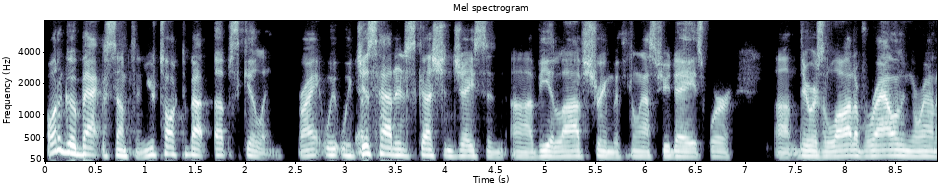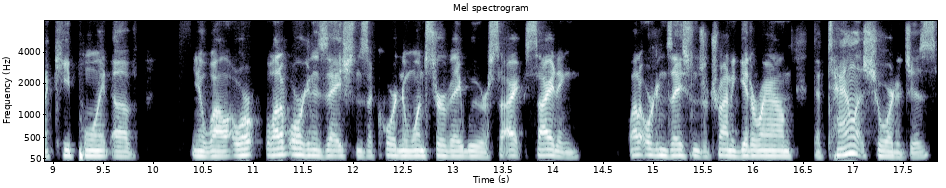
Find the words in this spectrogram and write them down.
I want to go back to something you talked about upskilling, right? We we yep. just had a discussion, Jason, uh, via live stream within the last few days, where um, there was a lot of rallying around a key point of you know, while or, a lot of organizations, according to one survey we were citing, a lot of organizations are trying to get around the talent shortages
